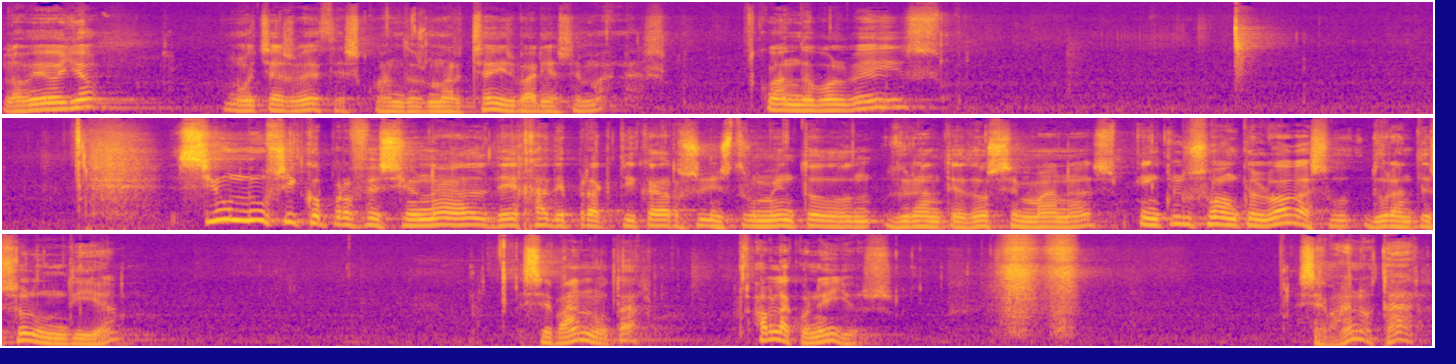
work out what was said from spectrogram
Lo veo yo muchas veces cuando os marcháis varias semanas. Cuando volvéis, Si un músico profesional deja de practicar su instrumento durante dos semanas, incluso aunque lo haga durante solo un día, se va a notar. Habla con ellos. Se va a notar.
